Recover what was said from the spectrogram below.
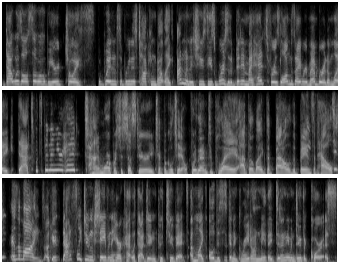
That was also a weird choice. When Sabrina's talking about like, I'm gonna choose these words that have been in my head for as long as I remember it, I'm like, that's what's been in your head? Time Warp was just so stereotypical too. For them to play at the like the Battle of the Bands of Hell in the mines. Okay, That's like doing shave and a haircut without doing two bits. I'm like, oh, this is gonna grate on me. They didn't even do the chorus.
